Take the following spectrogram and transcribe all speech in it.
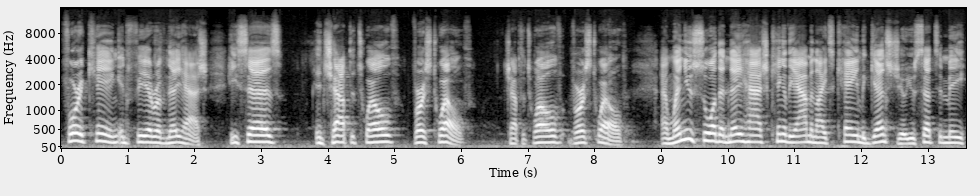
for a king in fear of Nahash. He says in chapter 12, verse 12, chapter 12, verse 12, and when you saw that Nahash, king of the Ammonites, came against you, you said to me,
